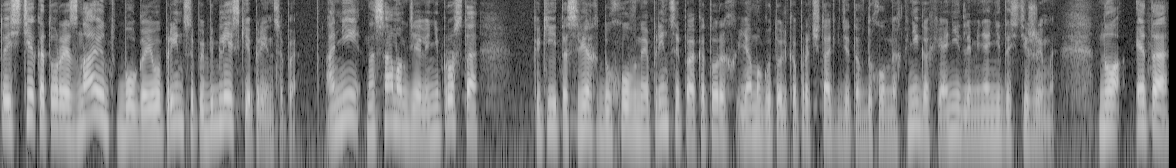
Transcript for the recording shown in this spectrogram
То есть те, которые знают Бога, Его принципы, библейские принципы, они на самом деле не просто какие-то сверхдуховные принципы, о которых я могу только прочитать где-то в духовных книгах, и они для меня недостижимы. Но это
